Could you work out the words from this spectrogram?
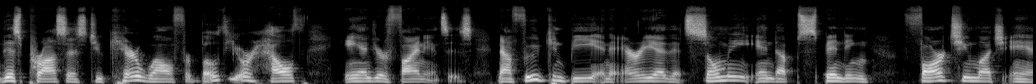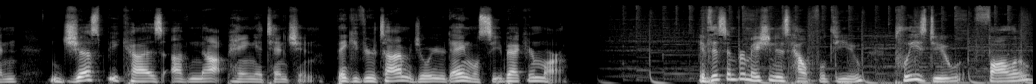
this process to care well for both your health and your finances. Now, food can be an area that so many end up spending far too much in just because of not paying attention. Thank you for your time. Enjoy your day, and we'll see you back here tomorrow. If this information is helpful to you, please do follow,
